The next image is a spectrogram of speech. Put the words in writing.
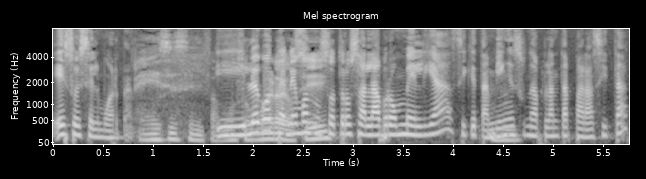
Eso es el muérdago. Ese es el famoso Y luego tenemos nosotros a la bromelia, así que también es una planta parásita,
